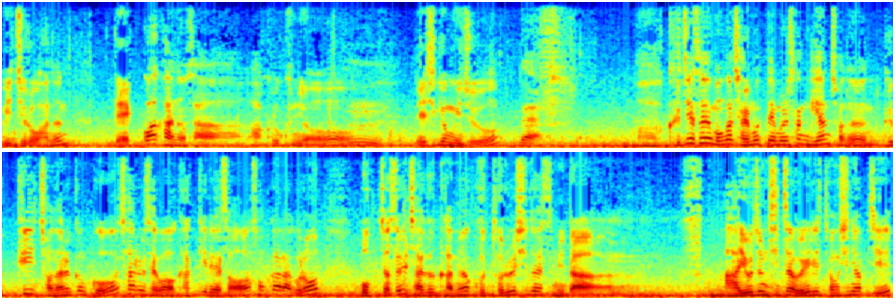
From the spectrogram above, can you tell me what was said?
위주로 하는 내과 간호사. 아 그렇군요. 음. 내시경 위주. 네. 아, 그제서야 뭔가 잘못됨을 상기한 저는 급히 전화를 끊고 차를 세워 갓길에서 손가락으로 목젖을 자극하며 구토를 시도했습니다. 음. 아, 요즘 진짜 왜 이리 정신이 없지?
